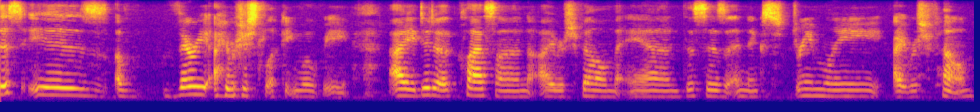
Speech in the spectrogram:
This is a very Irish looking movie. I did a class on Irish film, and this is an extremely Irish film.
